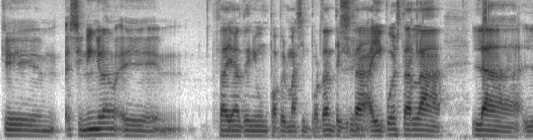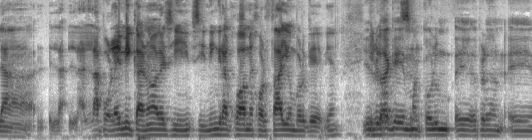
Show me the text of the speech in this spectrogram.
que eh, sin Ingram... Eh... Zion ha tenido un papel más importante, quizá ahí puede estar la la, la, la, la, polémica, ¿no? A ver si, si Ingram juega mejor Zion, porque bien. Y, es verdad que McCollum, eh, perdón, eh,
